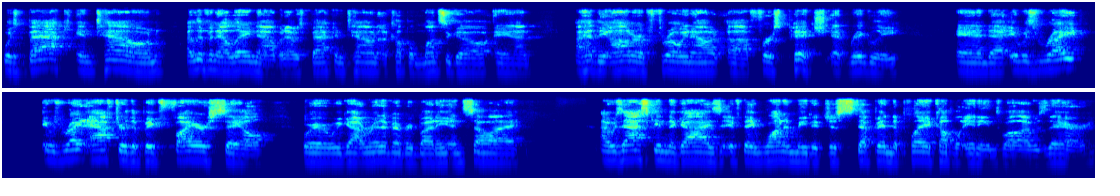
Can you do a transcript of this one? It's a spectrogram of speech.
was back in town. I live in LA now, but I was back in town a couple months ago and I had the honor of throwing out uh, first pitch at Wrigley. And uh, it was right it was right after the big fire sale where we got rid of everybody, and so I I was asking the guys if they wanted me to just step in to play a couple innings while I was there,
